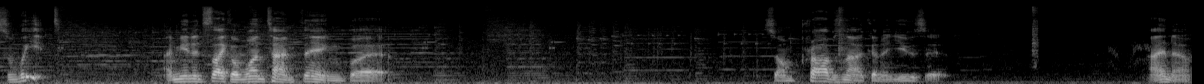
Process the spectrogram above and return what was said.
Sweet. I mean, it's like a one-time thing, but... So I'm prob's not gonna use it. I know.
